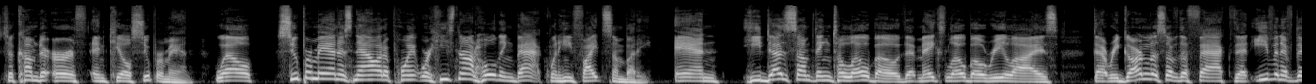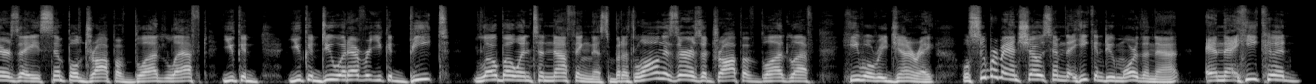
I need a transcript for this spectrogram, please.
to come to Earth and kill Superman. Well, Superman is now at a point where he's not holding back when he fights somebody. And he does something to Lobo that makes Lobo realize that regardless of the fact that even if there's a simple drop of blood left, you could you could do whatever, you could beat Lobo into nothingness, but as long as there is a drop of blood left, he will regenerate. Well, Superman shows him that he can do more than that and that he could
